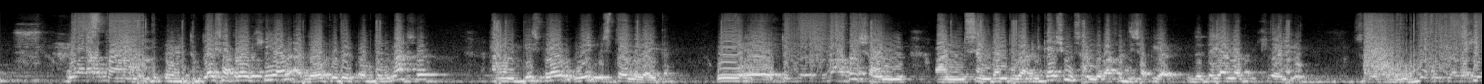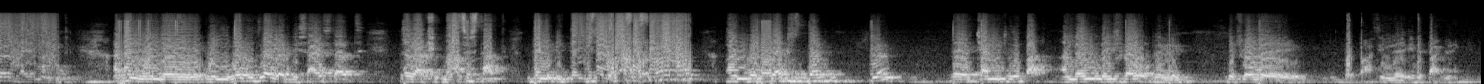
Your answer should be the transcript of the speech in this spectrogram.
was uh, to place a probe here at the output of the master, And with this flow, we store the data. We uh, took the buffers and, and send them to the applications, and the buffers disappear. They are not here anymore. So here the moment. And then when the when the layer decides that the wants to start, then it takes the buffer from memory and redirects them here, they channel to the path, and then they flow the they flow the, the path in the in the pipeline.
